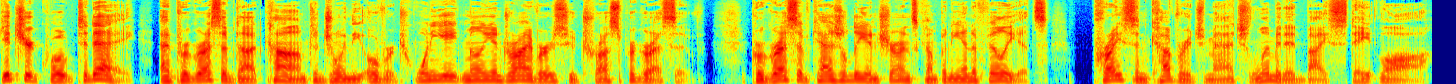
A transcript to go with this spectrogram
Get your quote today at progressive.com to join the over 28 million drivers who trust Progressive. Progressive Casualty Insurance Company and Affiliates. Price and coverage match limited by state law.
